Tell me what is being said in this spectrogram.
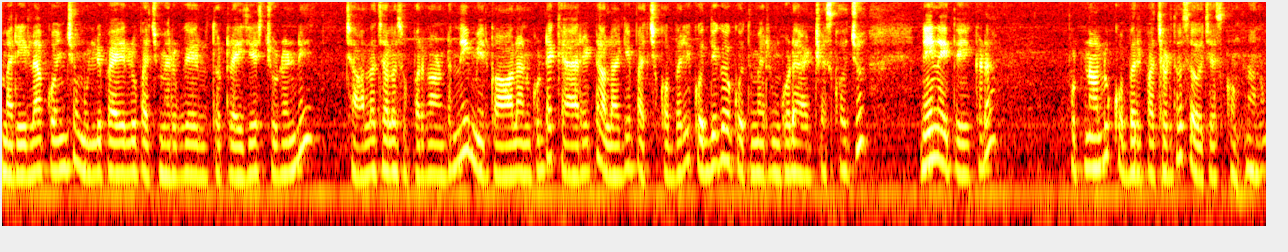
మరి ఇలా కొంచెం ఉల్లిపాయలు పచ్చిమిరపకాయలతో ట్రై చేసి చూడండి. చాలా చాలా సూపర్గా ఉంటుంది. మీరు కావాలనుకుంటే క్యారెట్ అలాగే పచ్చి కొబ్బరి కొద్దిగా కొత్తిమీరను కూడా యాడ్ చేసుకోవచ్చు. నేనైతే ఇక్కడ పుట్నాలు కొబ్బరి పచ్చడితో సర్వ్ చేసుకుంటున్నాను.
